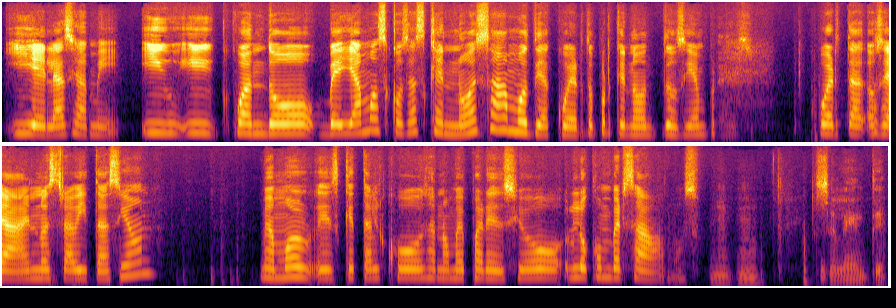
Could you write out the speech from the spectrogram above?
y él hacia mí. Y, y, cuando veíamos cosas que no estábamos de acuerdo, porque no, no siempre, puerta, o sea, en nuestra habitación, mi amor, es que tal cosa no me pareció, lo conversábamos. Excelente,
